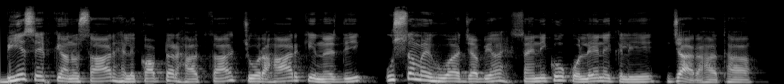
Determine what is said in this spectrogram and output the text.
बीएसएफ के अनुसार हेलीकॉप्टर हादसा चोरहार के नज़दीक उस समय हुआ जब यह सैनिकों को लेने के लिए जा रहा था।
